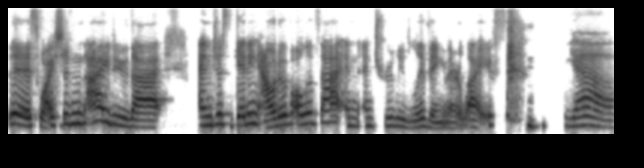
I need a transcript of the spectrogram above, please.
this why shouldn't i do that? And just getting out of all of that and and truly living their life Yeah,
